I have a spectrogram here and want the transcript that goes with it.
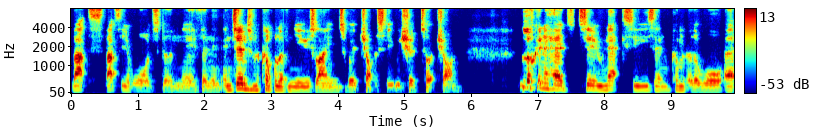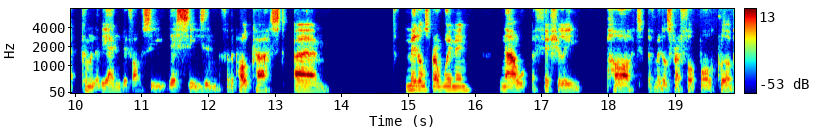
that's that's the awards done, Nathan. In, in terms of a couple of news lines, which obviously we should touch on. Looking ahead to next season, coming to the war, uh, coming to the end of obviously this season for the podcast. Um, Middlesbrough women now officially part of Middlesbrough Football Club.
